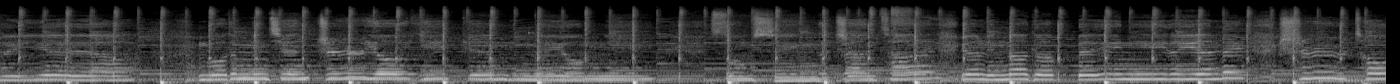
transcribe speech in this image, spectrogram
黑夜啊！我的面前只有一片没有你送行的站台，远离那个被你的眼泪湿透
